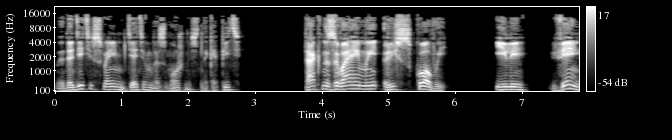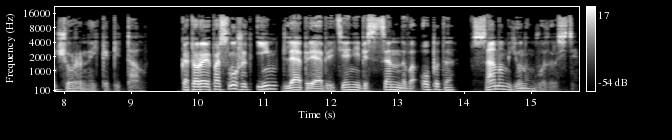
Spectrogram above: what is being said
вы дадите своим детям возможность накопить так называемый рисковый или венчурный капитал, который послужит им для приобретения бесценного опыта в самом юном возрасте.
